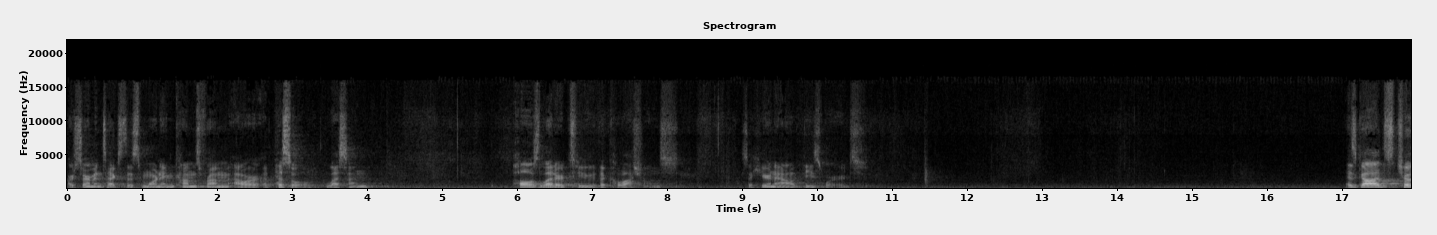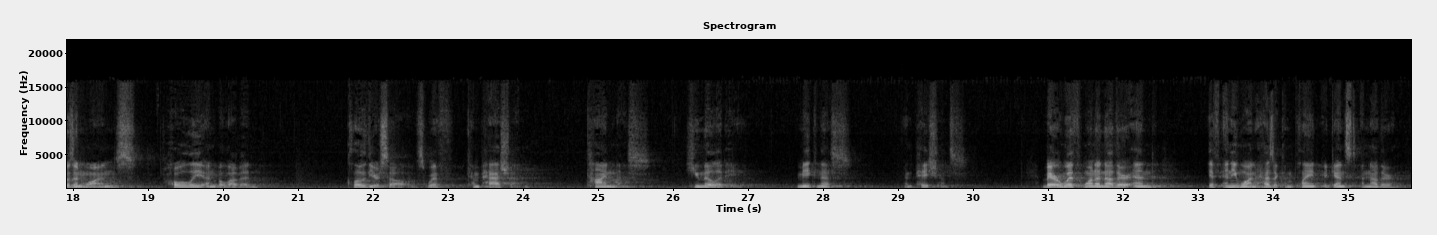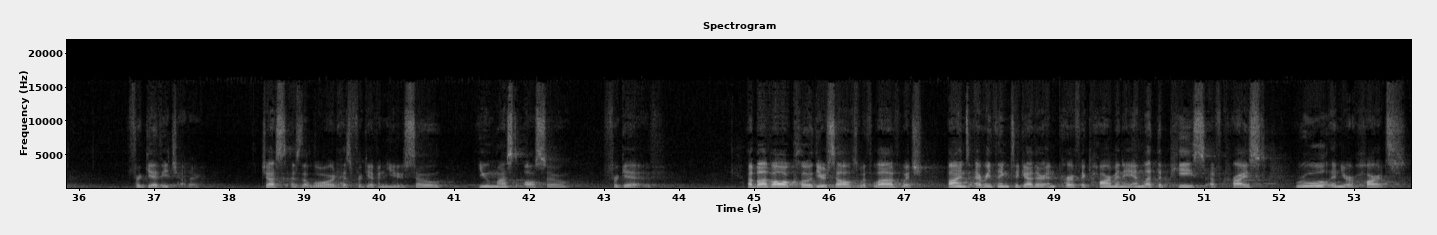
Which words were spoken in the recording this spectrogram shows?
Our sermon text this morning comes from our epistle lesson, Paul's letter to the Colossians. So, hear now these words. As God's chosen ones, holy and beloved, clothe yourselves with compassion, kindness, humility, meekness, and patience. Bear with one another, and if anyone has a complaint against another, forgive each other. Just as the Lord has forgiven you, so you must also forgive. Above all, clothe yourselves with love, which binds everything together in perfect harmony, and let the peace of Christ rule in your hearts,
